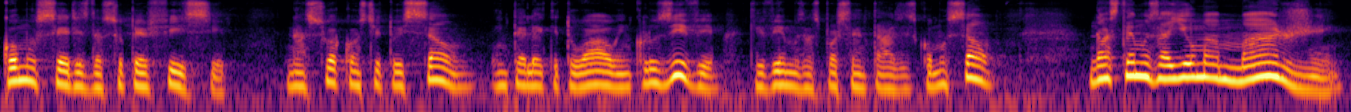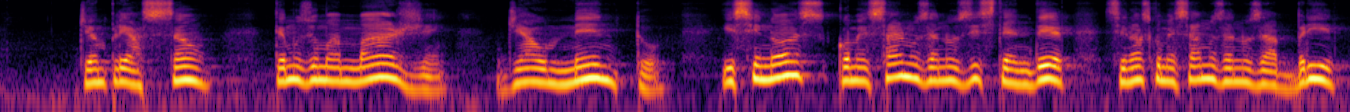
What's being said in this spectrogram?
como seres da superfície na sua constituição intelectual, inclusive, que vimos as porcentagens como são, nós temos aí uma margem de ampliação, temos uma margem de aumento. E se nós começarmos a nos estender, se nós começarmos a nos abrir,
